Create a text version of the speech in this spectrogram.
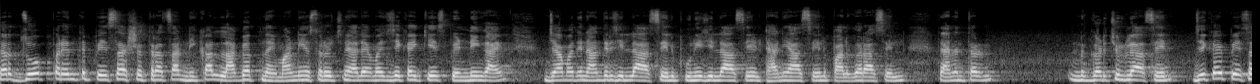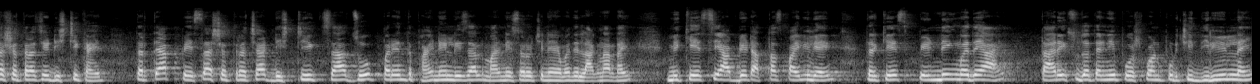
तर जोपर्यंत पेसा क्षेत्राचा निकाल लागत नाही माननीय सर्वोच्च न्यायालयामध्ये जे काही केस पेंडिंग आहे ज्यामध्ये नांदेड जिल्हा असेल पुणे जिल्हा असेल ठाणे असेल पालघर असेल त्यानंतर गडचिरोली असेल जे काही पेसा क्षेत्राचे डिस्ट्रिक्ट आहेत तर त्या पेसा क्षेत्राच्या डिस्ट्रिक्टचा जोपर्यंत फायनल रिझल्ट माननीय सर्वोच्च न्यायालयामध्ये लागणार नाही मी केसची अपडेट आत्ताच पाहिलेली आहे. तर केस पेंडिंगमध्ये आहे. तारीखसुद्धा त्यांनी पोस्टपॉन पुढची दिलेली नाही.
